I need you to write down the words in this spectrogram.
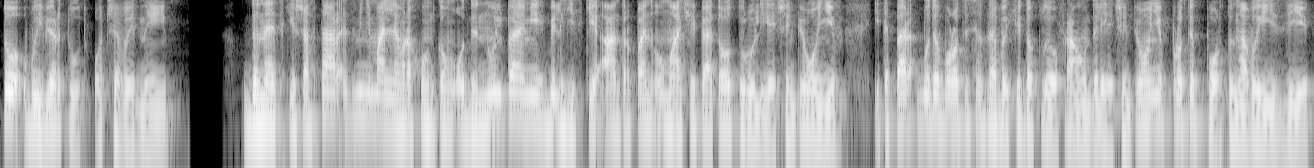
то вибір тут очевидний. Донецький Шахтар з мінімальним рахунком 1-0 переміг бельгійський Антропен у матчі п'ятого туру Ліги Чемпіонів і тепер буде боротися за вихід до плей-офф раунду Ліги Чемпіонів проти порту на виїзді.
